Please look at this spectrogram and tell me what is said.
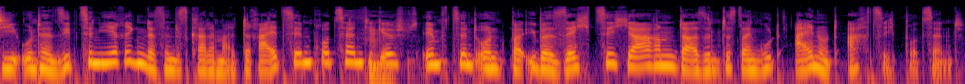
Die unter 17-Jährigen, da sind es gerade mal 13 Prozent, die geimpft sind. Und bei über 60 Jahren, da sind es dann gut 81 Prozent.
